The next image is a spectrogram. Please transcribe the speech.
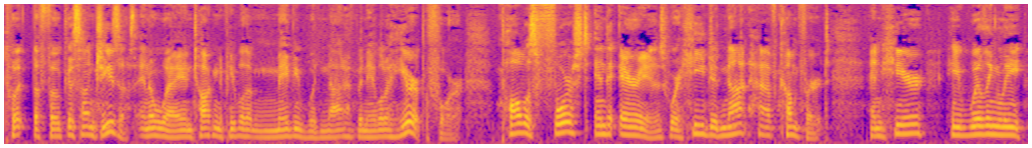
put the focus on Jesus in a way and talking to people that maybe would not have been able to hear it before. Paul was forced into areas where he did not have comfort, and here he willingly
